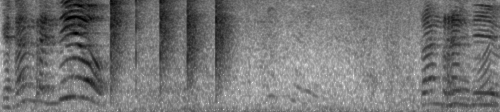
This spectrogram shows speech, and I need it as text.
¡Que se han rendido! ¡Se han rendido!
